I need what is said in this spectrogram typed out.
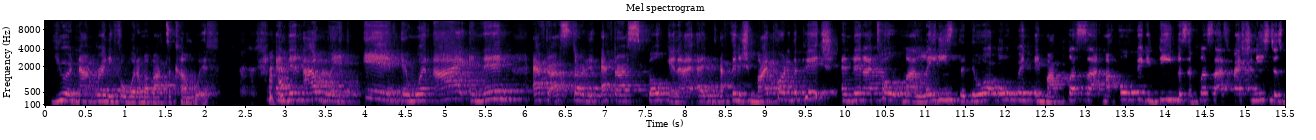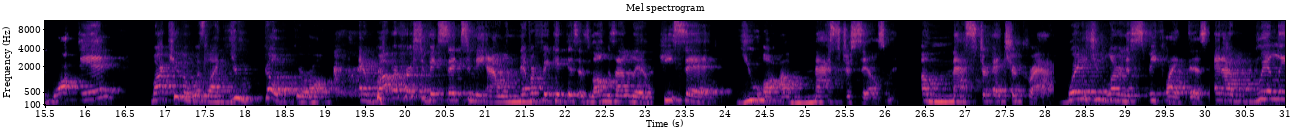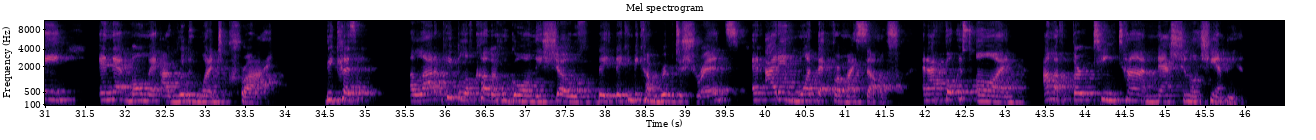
You are not ready for what I'm about to come with. And then I went in, and when I and then after I started, after I spoke and I, I, I finished my part of the pitch, and then I told my ladies the door opened, and my plus size, my full figure divas and plus size fashionistas walked in. Mark Cuban was like, "You go, girl." And Robert Herjavec said to me, and I will never forget this as long as I live. He said, "You are a master salesman." A master at your craft. Where did you learn to speak like this? And I really, in that moment, I really wanted to cry because a lot of people of color who go on these shows, they, they can become ripped to shreds. And I didn't want that for myself. And I focused on, I'm a 13 time national champion.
